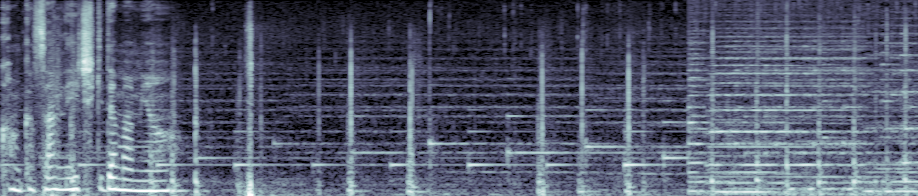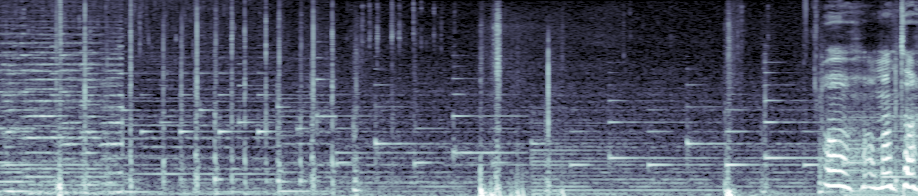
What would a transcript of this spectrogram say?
Kanka senle hiç gidemem ya. Oh Amanta.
